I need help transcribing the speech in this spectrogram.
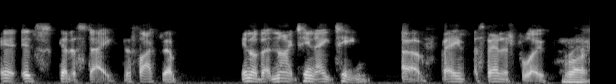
it, it's going to stay, just like the, you know, that 1918 uh, Spanish flu. Right.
